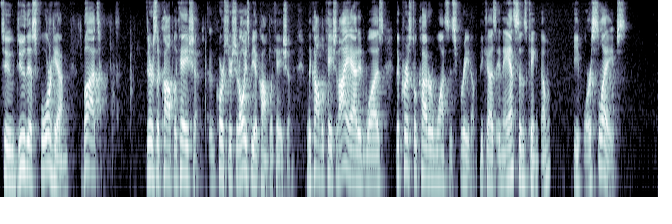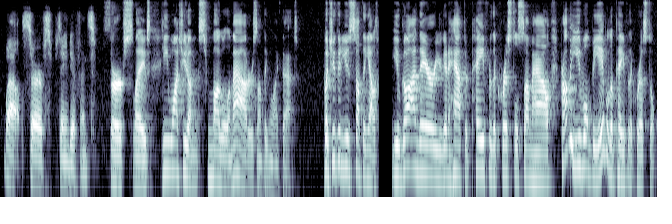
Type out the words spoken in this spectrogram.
to do this for him. But there's a complication. Of course, there should always be a complication. The complication I added was the crystal cutter wants his freedom because in Anson's kingdom, people are slaves, Well, serfs, same difference. serfs, slaves. He wants you to smuggle them out or something like that. But you could use something else. You've gone there, you're going to have to pay for the crystal somehow. Probably you won't be able to pay for the crystal.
